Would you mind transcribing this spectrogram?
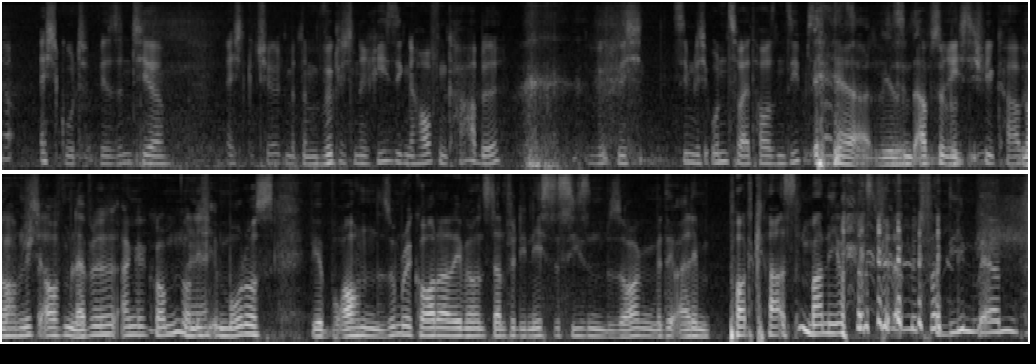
Ja, echt gut. Wir sind hier echt gechillt mit einem wirklich einen riesigen Haufen Kabel. wirklich ziemlich un 2017. Ja, Also, wir sind absolut richtig viel Kabel. Noch nicht auf dem Level angekommen, noch Nee. nicht im Modus. Wir brauchen einen Zoom-Recorder, den wir uns dann für die nächste Season besorgen, mit all dem Podcast-Money, was wir damit verdienen werden.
